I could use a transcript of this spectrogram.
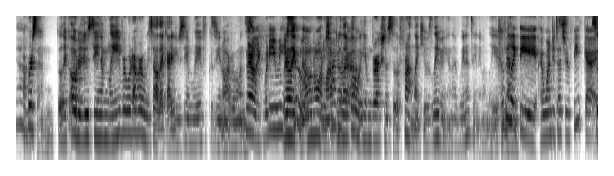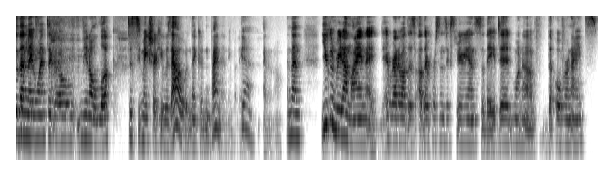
Yeah. a person. They're like, "Oh, did you see him leave or whatever?" We saw that guy. Did you see him leave? Because you know everyone's. They're like, what do you mean? They're like, Who? no, no one left. They're like, oh, we gave him directions to the front, like he was leaving, and like we didn't see anyone leave. Could And be then- like the I want to touch your feet guy. So then they went to go, you know, look to see, make sure he was out, and they couldn't find anybody. Yeah. I don't know. And then you can read online. I, I read about this other person's experience. So they did one of the overnights,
